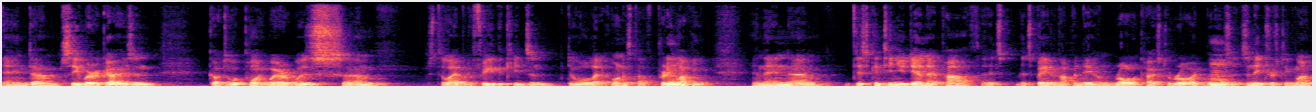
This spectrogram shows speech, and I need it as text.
and um, see where it goes. And got to a point where it was um, still able to feed the kids and do all that kind of stuff. Pretty Mm. lucky. And then um, just continued down that path. It's it's been an up and down roller coaster ride, but it's, Mm. it's an interesting one.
